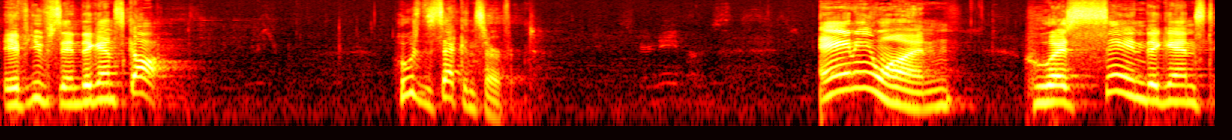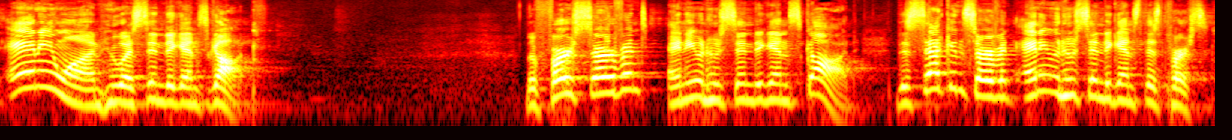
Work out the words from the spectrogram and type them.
If you've sinned against God. Who's the second servant? Anyone who has sinned against anyone who has sinned against God. The first servant, anyone who sinned against God. The second servant, anyone who sinned against this person.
